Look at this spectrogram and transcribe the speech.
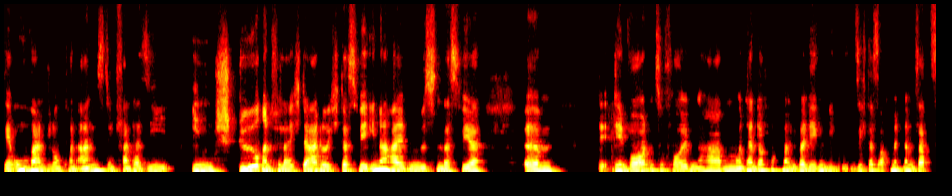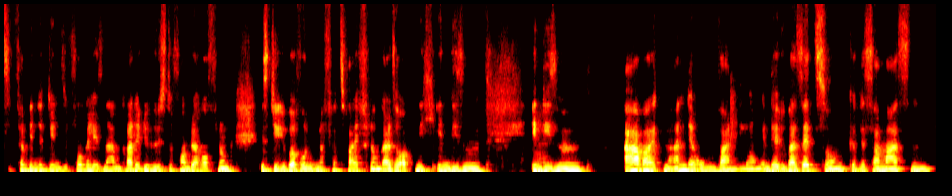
der Umwandlung von Angst in Fantasie in Stören, vielleicht dadurch, dass wir innehalten müssen, dass wir ähm, den Worten zu folgen haben und dann doch nochmal überlegen, wie sich das auch mit einem Satz verbindet, den Sie vorgelesen haben. Gerade die höchste Form der Hoffnung ist die überwundene Verzweiflung. Also ob nicht in diesem, in diesem Arbeiten an der Umwandlung, in der Übersetzung gewissermaßen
